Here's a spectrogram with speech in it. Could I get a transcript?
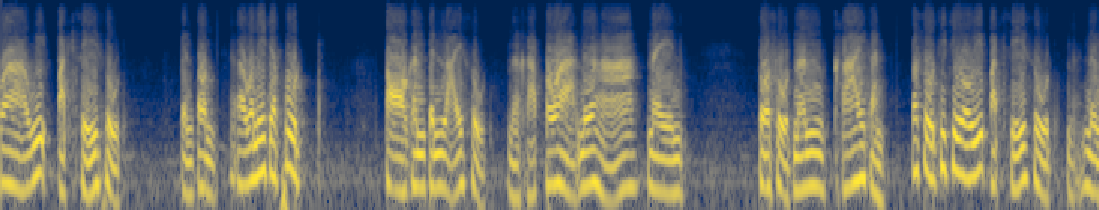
ว่าวิปัสสีสูตรเป็นต้น วันนี้จะพูดต่อกันเป็นหลายสูตรนะครับ เพราะว่าเนื้อหาในตัวสูตรนั้นคล้ายกันพระสูตรที่ชื่อว่าวิปัสสีสูตรหนึ่ง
